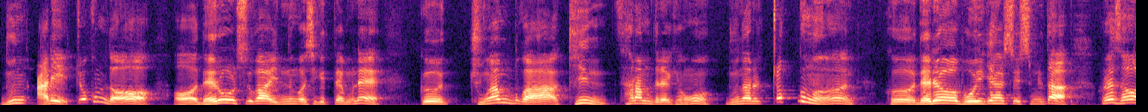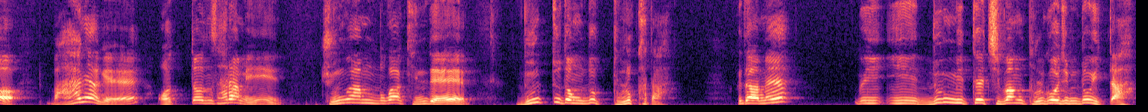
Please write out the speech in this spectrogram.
눈알이 조금 더 어, 내려올 수가 있는 것이기 때문에 그 중안부가 긴 사람들의 경우 눈알을 조금은 그 내려 보이게 할 수 있습니다. 그래서 만약에 어떤 사람이 중안부가 긴데 눈두덩도 불룩하다. 그 다음에 이 눈 밑에 지방 붉어짐도 있다.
